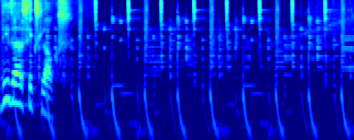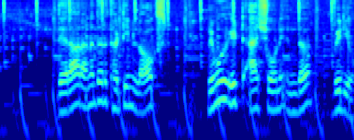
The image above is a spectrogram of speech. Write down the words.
These are 6 locks. There are another 13 locks. Remove it as shown in the video.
